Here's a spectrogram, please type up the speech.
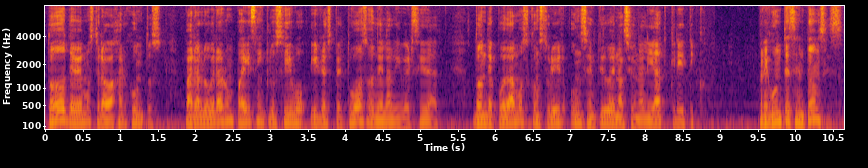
Todos debemos trabajar juntos para lograr un país inclusivo y respetuoso de la diversidad, donde podamos construir un sentido de nacionalidad crítico. Pregúntese entonces,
